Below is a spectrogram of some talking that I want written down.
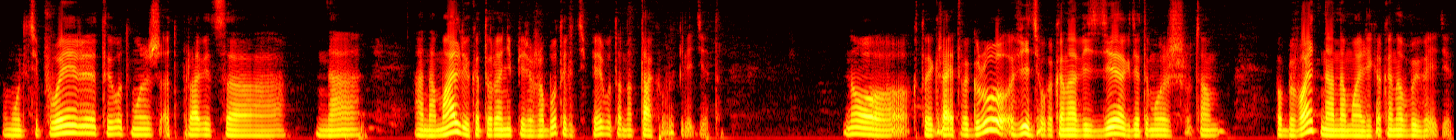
В мультиплеере ты вот можешь отправиться на аномалию, которую они переработали. Теперь вот она так выглядит. Но кто играет в игру, видел, как она везде, где ты можешь там побывать на аномалии, как она выглядит.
